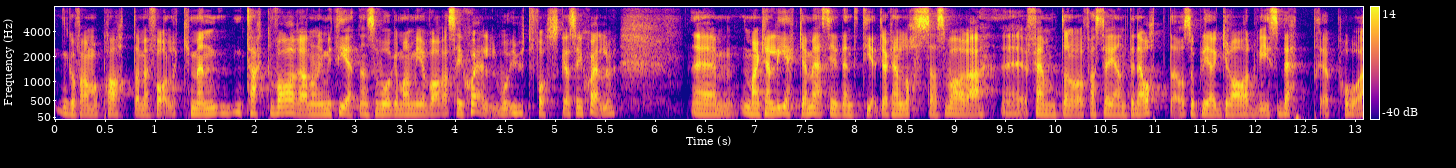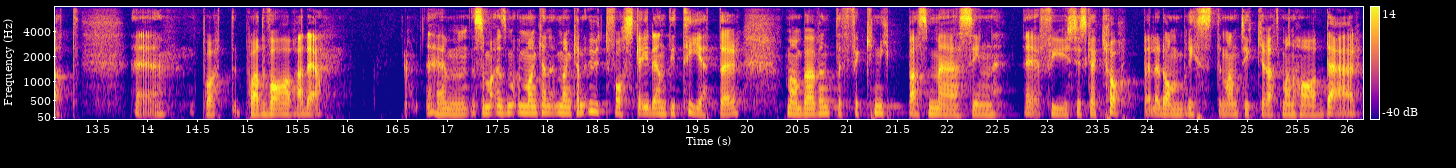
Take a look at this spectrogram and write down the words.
gå fram och prata med folk. Men tack vare anonymiteten så vågar man mer vara sig själv och utforska sig själv. Eh, man kan leka med sin identitet. Jag kan låtsas vara eh, 15 år fast jag egentligen är 8 och så blir jag gradvis bättre på att, eh, på att, på att vara det. Ehm, så man, kan, man kan utforska identiteter. Man behöver inte förknippas med sin eh, fysiska kropp eller de brister man tycker att man har där.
